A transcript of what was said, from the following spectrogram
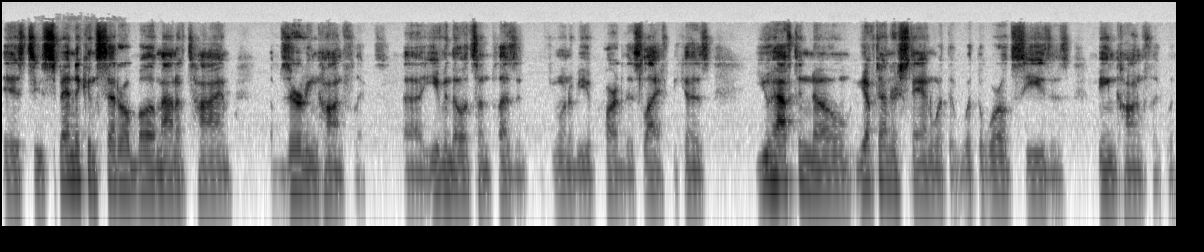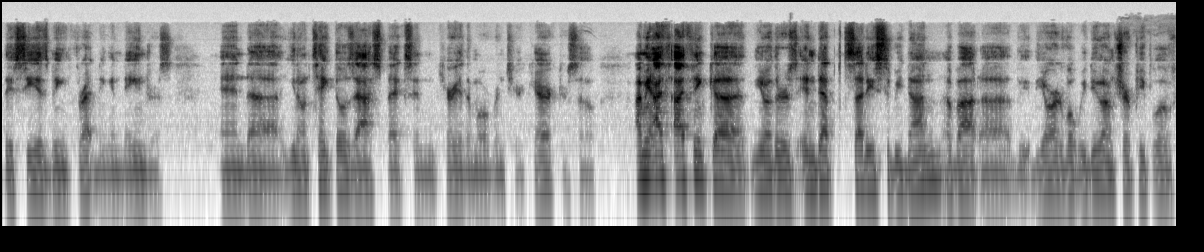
is to spend a considerable amount of time observing conflict, uh, even though it's unpleasant. If you want to be a part of this life, because you have to know, you have to understand what the what the world sees as being conflict, what they see as being threatening and dangerous, and uh, you know, take those aspects and carry them over into your character. So I mean, I, I think uh, you know there's in-depth studies to be done about uh, the the art of what we do. I'm sure people have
